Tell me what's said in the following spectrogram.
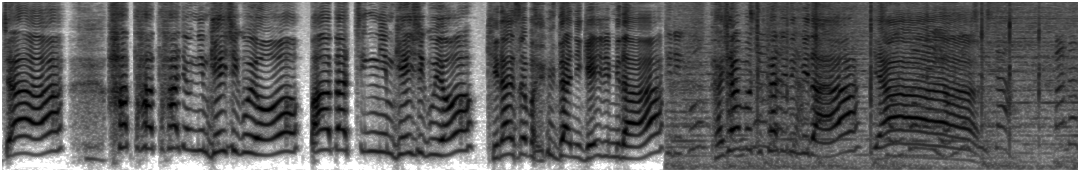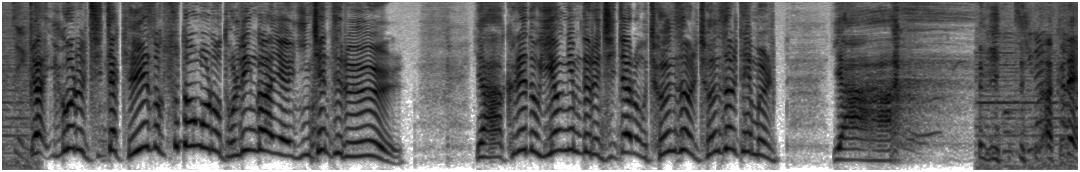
자, 핫핫 하정님 계시고요, 빠다찡님 계시고요, 기란서버입니다님 계십니다. 그리고 다시 한번 축하드립니다. 야, 야. 이거를 진짜 계속 수동으로 돌린 거 아니에요 인챈트를. 야 그래도 이 형님들은 진짜로 전설 전설템을 야 미친. 아 그래.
